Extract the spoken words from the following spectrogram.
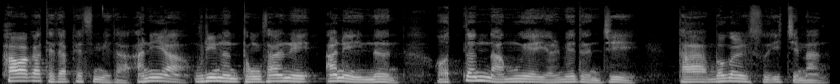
하와가 대답했습니다. 아니야, 우리는 동산 안에 있는 어떤 나무의 열매든지 다 먹을 수 있지만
